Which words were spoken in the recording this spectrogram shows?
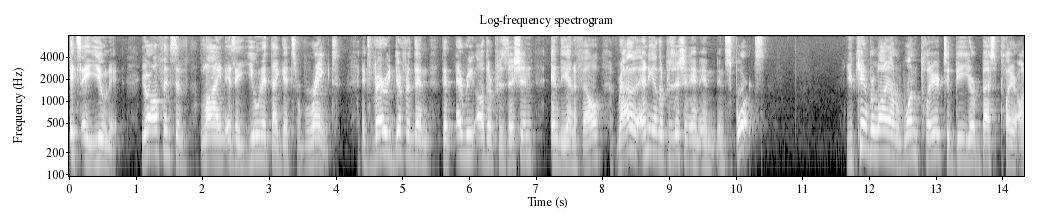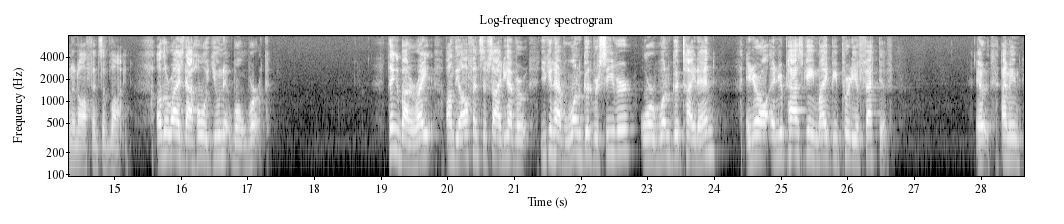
It's a unit. Your offensive line is a unit that gets ranked. It's very different than than every other position in the NFL, rather any other position in, in, in sports. You can't rely on one player to be your best player on an offensive line. Otherwise, that whole unit won't work. Think about it, right? On the offensive side, you have a you can have one good receiver or one good tight end, and your and your pass game might be pretty effective. It, I mean,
